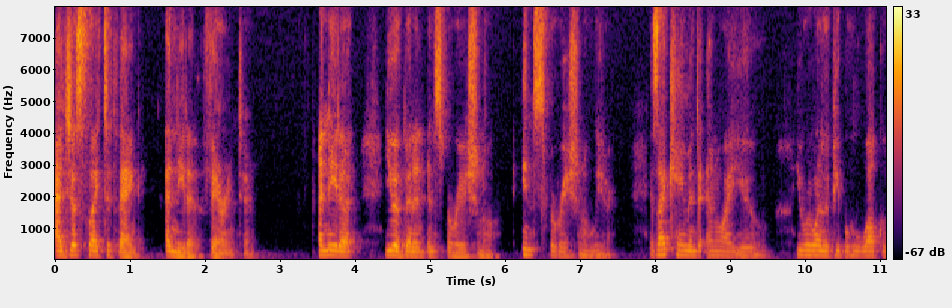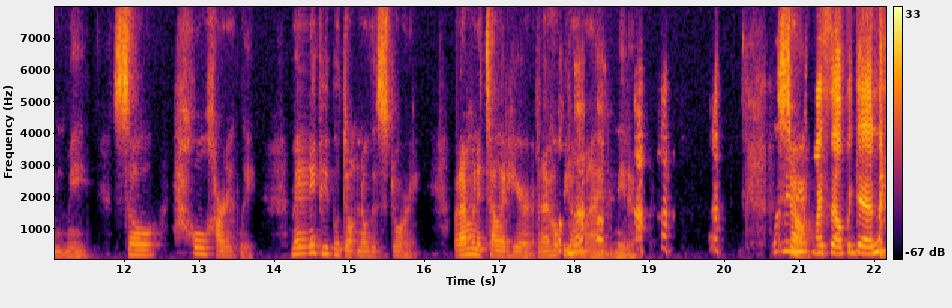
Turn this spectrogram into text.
I'd just like to thank Anita Farrington. Anita, you have been an inspirational, inspirational leader. As I came into NYU, you were one of the people who welcomed me so wholeheartedly. Many people don't know this story, but I'm going to tell it here, and I hope you don't mind, Anita. Let me so, mute myself again.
